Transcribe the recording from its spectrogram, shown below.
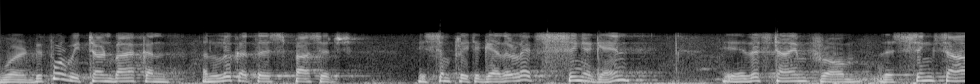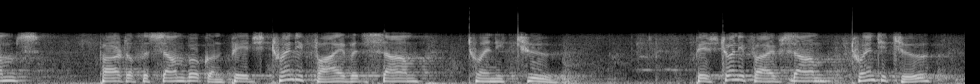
word. Before we turn back and, and look at this passage simply together, let's sing again. Uh, this time from the Sing Psalms part of the Psalm book on page 25, it's Psalm 22. Page 25, Psalm 22.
